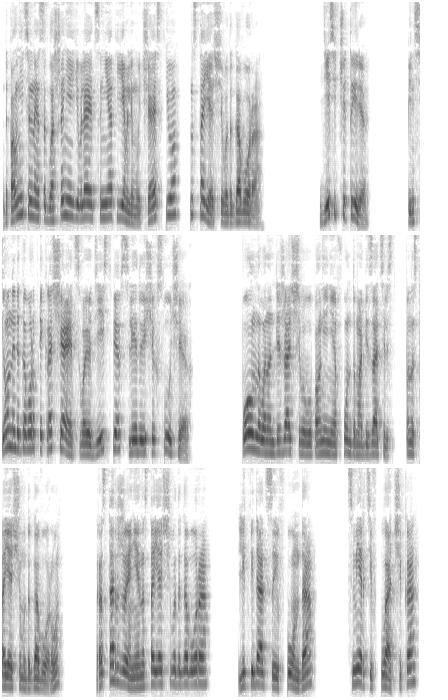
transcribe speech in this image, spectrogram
Дополнительное соглашение является неотъемлемой частью настоящего договора. 10.4. Пенсионный договор прекращает свое действие в следующих случаях. Полного надлежащего выполнения фондом обязательств по настоящему договору, расторжения настоящего договора, ликвидации фонда, смерти вкладчика,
